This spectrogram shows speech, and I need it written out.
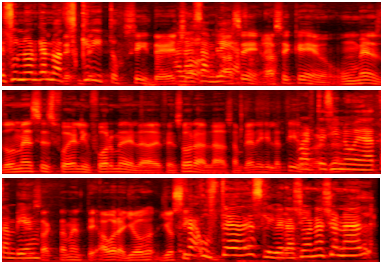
Es un órgano adscrito. sí, de hecho, hace, hace que un mes, dos meses fue el informe de la defensora a la asamblea legislativa. Parte sin novedad también. Exactamente. Ahora, yo, yo sí. O sea, ustedes Liberación Nacional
